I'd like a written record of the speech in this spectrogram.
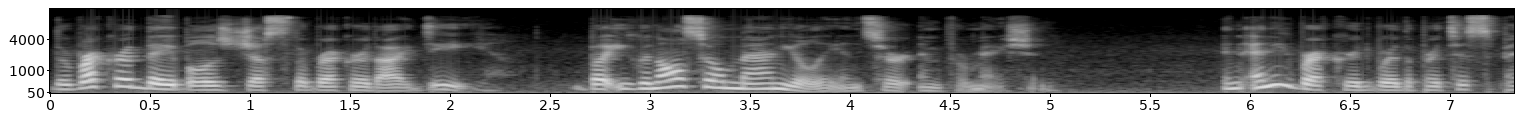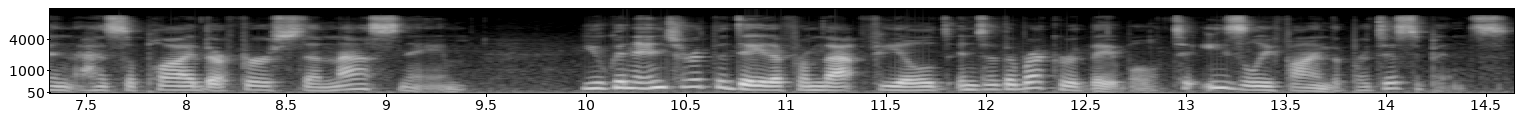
the record label is just the record ID, but you can also manually insert information. In any record where the participant has supplied their first and last name, you can insert the data from that field into the record label to easily find the participants.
